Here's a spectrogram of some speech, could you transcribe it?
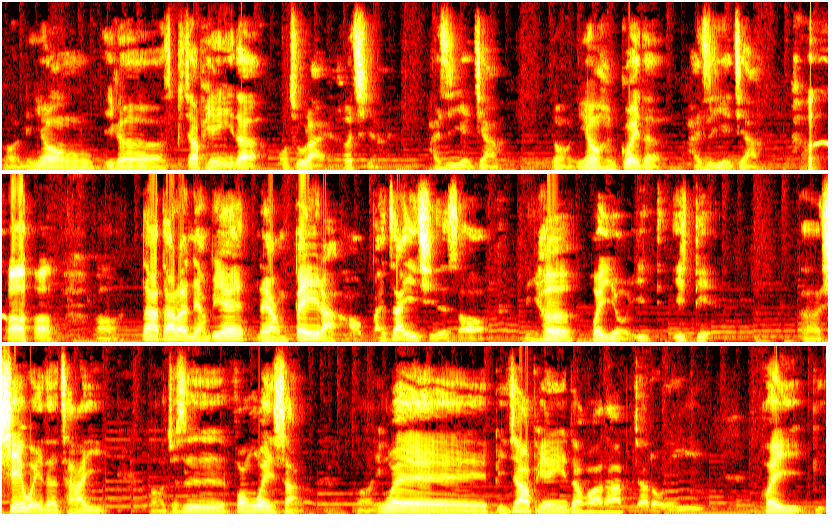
哦，你用一个比较便宜的磨出来喝起来。还是耶加哦，你用很贵的还是耶加 哦，那当然两边两杯啦，好摆在一起的时候，你喝会有一一点呃些微的差异哦，就是风味上哦，因为比较便宜的话，它比较容易会比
